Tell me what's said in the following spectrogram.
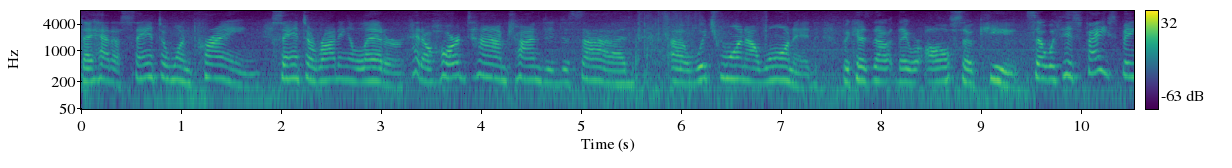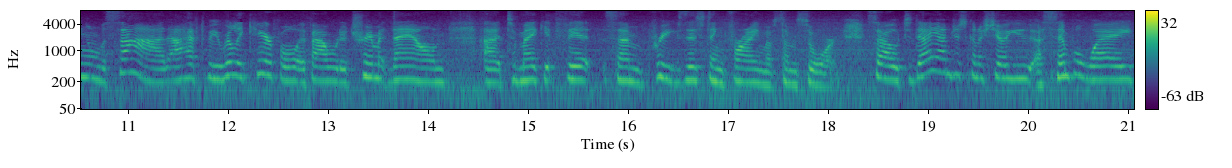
They had a Santa one praying, Santa writing a letter. Had a hard time trying to decide uh, which one I wanted because they were all so cute. So with his face being on the side, I have to be really careful if I were to trim it down uh, to make it fit some pre-existing frame of some sort. So today I'm just gonna show you a simple way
